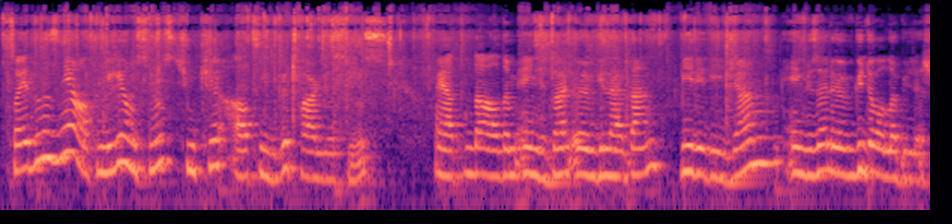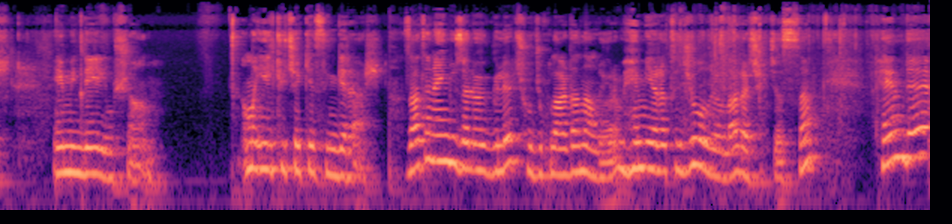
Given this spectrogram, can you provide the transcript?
Soyadınız niye altın biliyor musunuz? Çünkü altın gibi parlıyorsunuz. Hayatımda aldığım en güzel övgülerden biri diyeceğim. En güzel övgü de olabilir. Emin değilim şu an. Ama ilk üçe kesin girer. Zaten en güzel övgüleri çocuklardan alıyorum. Hem yaratıcı oluyorlar açıkçası. Hem de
